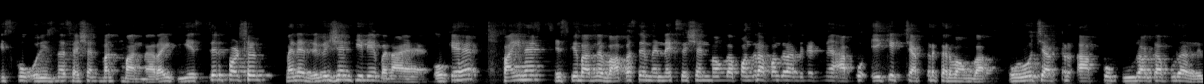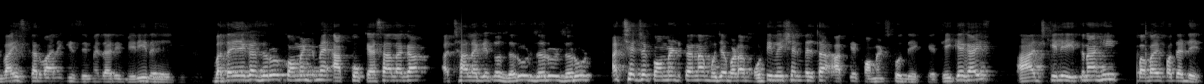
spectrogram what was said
इसको ओरिजिनल सेशन मत मानना राइट ये सिर्फ़ और सिर्फ़ मैंने रिविजन के लिए बनाया है ओके है? फाइन है। इसके बाद में वापस से, मैं नेक्स्ट सेशन में आऊँगा पंद्रह पंद्रह मिनट में आपको एक एक चैप्टर करवाऊँगा और वो चैप्टर आपको पूरा का पूरा रिवाइज करवाने की ज़िम्मेदारी मेरी रहेगी। बताइएगा ज़रूर कमेंट में आपको कैसा लगा। अच्छा लगे तो ज़रूर ज़रूर ज़रूर अच्छे अच्छे कमेंट करना। मुझे बड़ा मोटिवेशन मिलता है आपके कमेंट्स को देख के। ठीक है गाइस आज के लिए इतना ही। Bye for the day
